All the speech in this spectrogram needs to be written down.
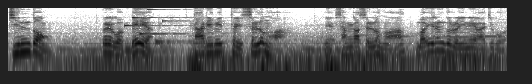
진동 그리고 매연, 다리 밑의 슬럼화, 예, 상가 슬럼화 뭐 이런 걸로 인해 가지고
